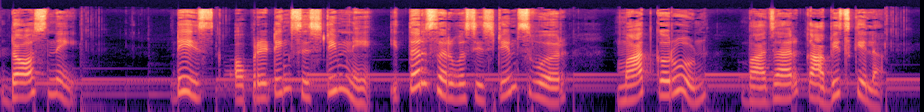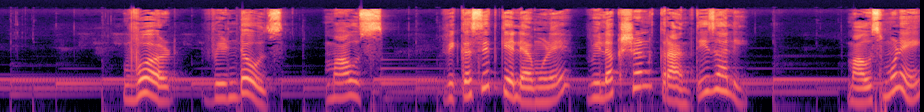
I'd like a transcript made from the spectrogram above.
डॉसने डिस्क ऑपरेटिंग सिस्टीमने इतर सर्व सिस्टीम्सवर मात करून बाजार काबीज केला. वर्ड विंडोज माऊस विकसित केल्यामुळे विलक्षण क्रांती झाली. माऊसमुळे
